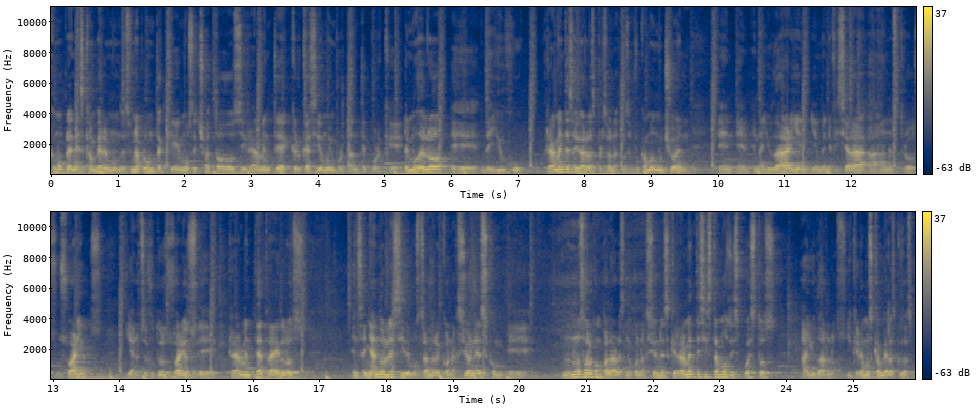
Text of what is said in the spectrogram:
¿Cómo planeas cambiar el mundo? Es una pregunta que hemos hecho a todos y realmente creo que ha sido muy importante porque el modelo eh, de Yuhu realmente es ayudar a las personas. Nos enfocamos mucho en, en, ayudar y en, y en beneficiar a, nuestros usuarios y a nuestros futuros usuarios, eh, realmente atraerlos enseñándoles y demostrándoles con acciones, con, eh, no, no, solo con palabras, sino con acciones que realmente sí estamos dispuestos a ayudarlos y queremos cambiar las cosas.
